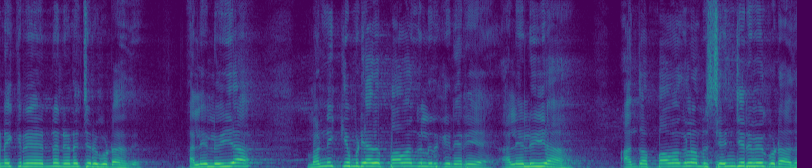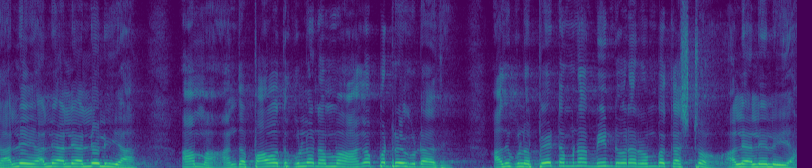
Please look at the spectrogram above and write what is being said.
நினைக்கிறேன் என்ன நினச்சிடக்கூடாது. அலையலுயா மன்னிக்க முடியாத பாவங்கள் இருக்குது நிறைய. அலையலுயா அந்த பாவங்களை நம்ம செஞ்சிடவே கூடாது. அல்லே அல்லே அல்லே அல்லேலூயா. ஆமாம் அந்த பாவத்துக்குள்ளே நம்ம அகப்பற்றவே கூடாது. அதுக்குள்ளே போயிட்டோம்னா மீண்டு வர ரொம்ப கஷ்டம். அல்லே அல்லேலூயா.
